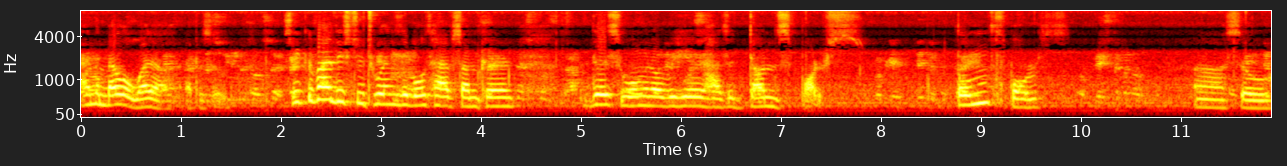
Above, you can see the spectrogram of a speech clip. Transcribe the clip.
And the Meloetta episode. So you can find these two twins. They both have Sunkern. This woman over here has a Dunsparce. Dunsparce. Uh, so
